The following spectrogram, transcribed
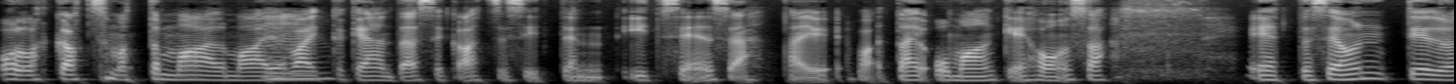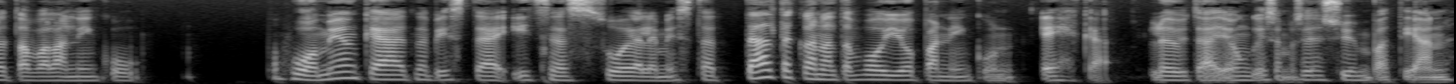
olla katsomatta maailmaa ja mm. vaikka kääntää se katse sitten itseensä tai, tai omaan kehonsa. Että se on tietyllä tavalla niin kuin huomion käyttämistä ja itsensä suojelemista. Tältä kannalta voi jopa niin kuin ehkä löytää jonkin semmoisen sympatian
